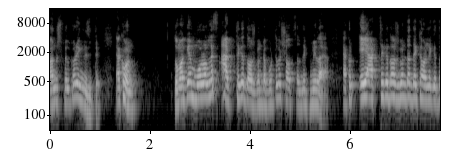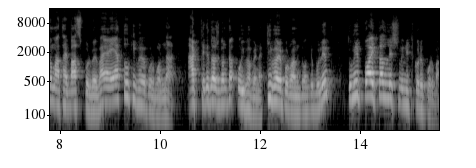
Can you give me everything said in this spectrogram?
মানুষ ফেল করে ইংরেজিতে। এখন তোমাকে মোরলেস আট থেকে দশ ঘণ্টা পড়তে হবে সব সাবজেক্ট মিলায়া। এখন এই আট থেকে দশ ঘণ্টা দেখে অনেকে তো মাথায় বাস পড়বে, ভাই, এত কীভাবে পড়ব? না, আট থেকে দশ ঘণ্টা ওইভাবে না। কীভাবে পড়ব আমি তোমাকে বলি? তুমি পঁয়তাল্লিশ মিনিট করে পড়বা।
